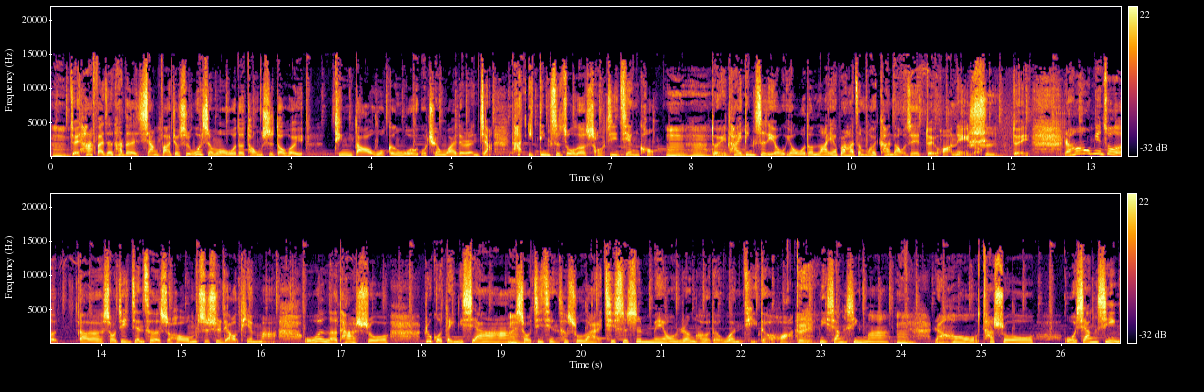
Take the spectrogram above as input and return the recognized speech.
嗯，对他，反正他的想法就是，为什么我的同事都会听到我跟我我圈外的人讲，他一定是做了手机监控，嗯嗯，对他一定是有有我的 line，要不然他怎么会看到我这些对话内容？是，对。然后后面做呃手机检测的时候，我们持续聊天嘛，我问了他说，如果等一下手机检测出来其实是没有任何的问题的话，对，你相信吗？嗯，然后他说我相信。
